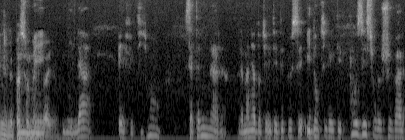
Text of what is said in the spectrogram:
Oui, mais pas sur le même bail. hein. mais là, effectivement, cet animal, la manière dont il a été dépecé et dont il a été posé sur le cheval,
